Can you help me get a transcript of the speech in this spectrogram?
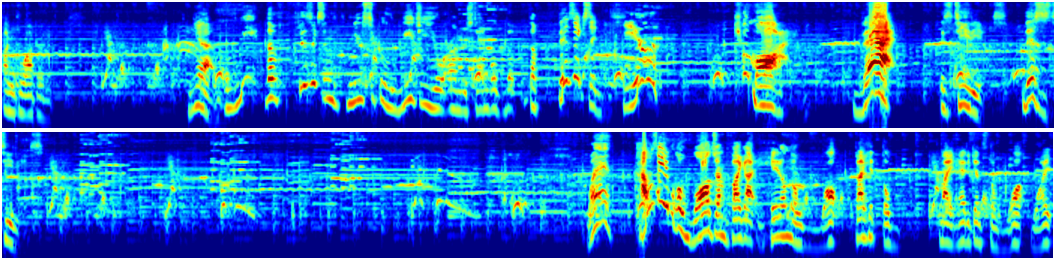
uncooperative. Yeah, the physics in New Super Luigi U are understandable. The, the physics in here? Come on! That is tedious. This is tedious. When? How was I able to wall jump if I got hit on the wall? If I hit the my head against the wall? What?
